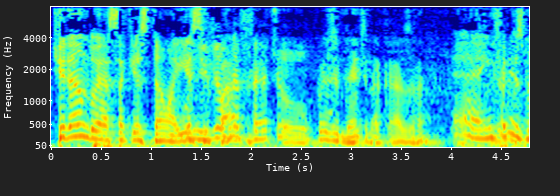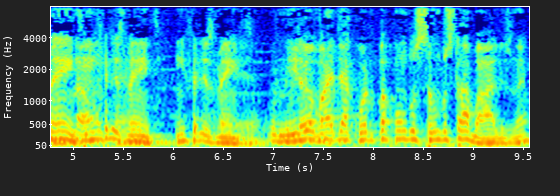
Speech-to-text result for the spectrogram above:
Tirando essa questão aí, o esse nível fato... reflete o presidente da casa, né? É, infelizmente, Não, infelizmente, infelizmente. É, o nível Então, vai de acordo com a condução dos trabalhos, né?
